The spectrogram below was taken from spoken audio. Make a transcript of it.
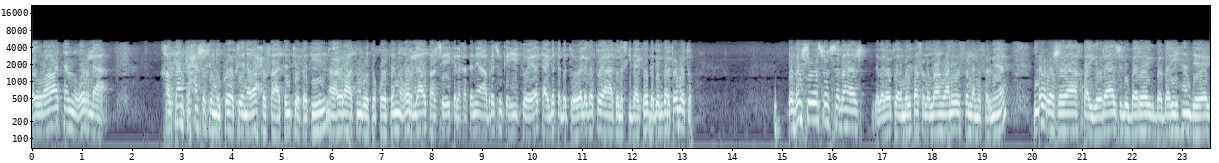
عراة غرلا. خلكان كحشة وكوكرين وحفاة بيفتين عراة رتقوتا غرلا وطرشيك لختني أبرتشن كهيتويا تايبة بتوه لقطويا هاتو لسكيدايتو دبيب قرتو بوتو بمشي وسوس سبهاش لبرو پیغمبر صلى الله عليه وسلم فرميه لو رجيا خوای گورا جلو برگ ببری هندێک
